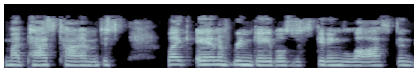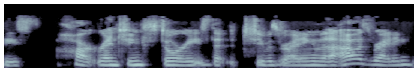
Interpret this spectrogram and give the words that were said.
my pastime, just like Anne of Green Gables just getting lost in these heart-wrenching stories that she was writing and that I was writing.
